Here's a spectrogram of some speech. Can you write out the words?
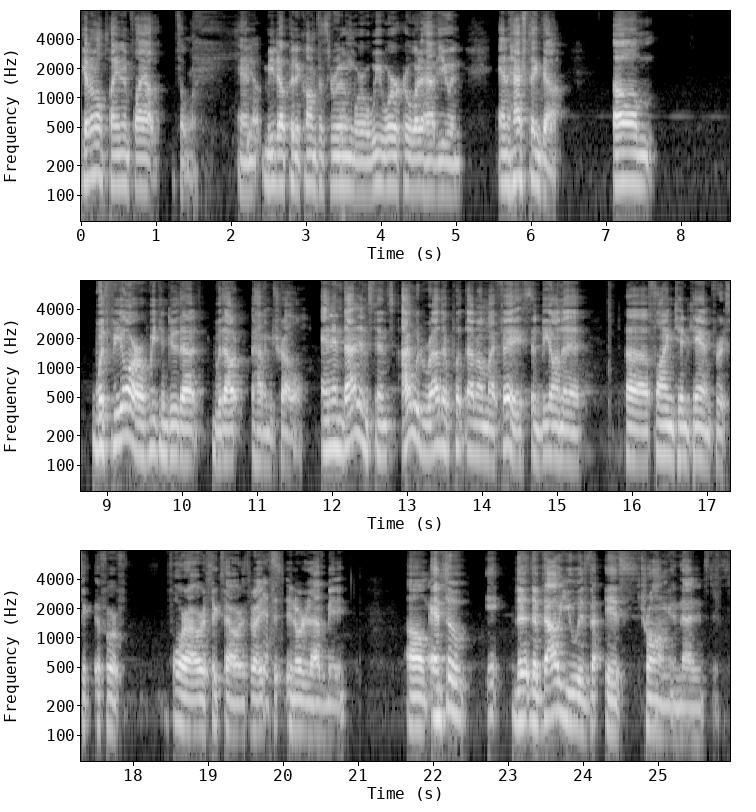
get on a plane and fly out somewhere and Yep. meet up in a conference room where we work or what have you and and hash things out um, with vr we can do that without having to travel and in that instance i would rather put that on my face than be on a uh, flying tin can for six, for four hours six hours right Yes. in order to have a meeting um, and so it, the the value is is strong in that instance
